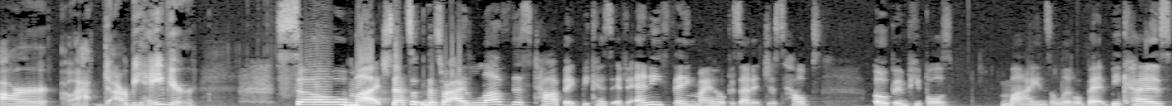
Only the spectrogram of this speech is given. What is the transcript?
our our behavior so much that's that's why i love this topic because if anything my hope is that it just helps open people's minds a little bit because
